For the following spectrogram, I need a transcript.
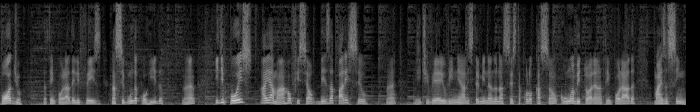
pódio da temporada, ele fez na segunda corrida, né? E depois a Yamaha oficial desapareceu, né? A gente vê aí o Vinales terminando na sexta colocação com uma vitória na temporada, mas assim,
